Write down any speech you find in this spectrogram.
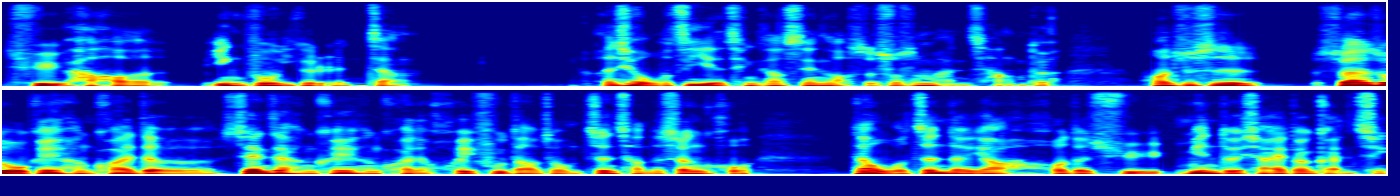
去好好应付一个人这样，而且我自己的情商时间，老实说是蛮长的。哦，就是虽然说我可以很快的，现在很可以很快的恢复到这种正常的生活。但我真的要好好的去面对下一段感情，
